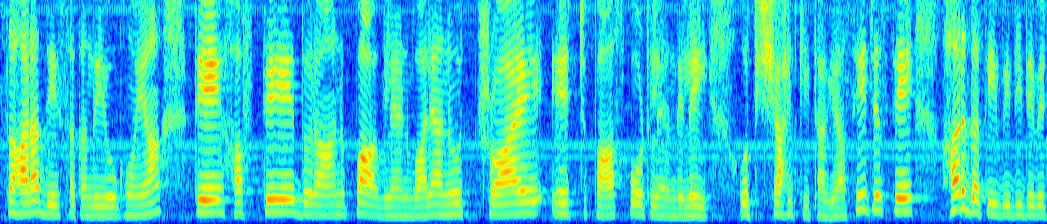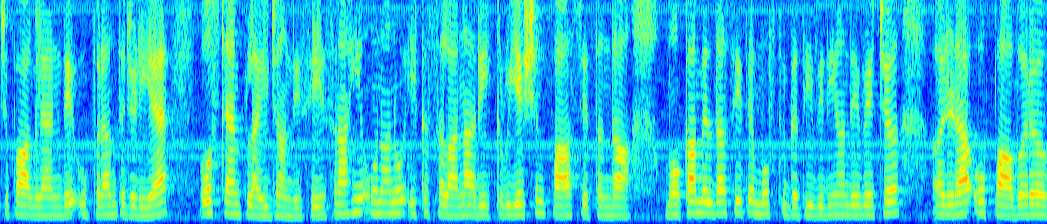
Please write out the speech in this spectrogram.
ਸਹਾਰਾ ਦੇ ਸਕਣ ਦੇ ਯੋਗ ਹੋਏ ਹਾਂ ਤੇ ਹਫ਼ਤੇ ਦੌਰਾਨ ਭਾਗ ਲੈਣ ਵਾਲਿਆਂ ਨੂੰ ਟਰਾਈ ਇਟ ਪਾਸਪੋਰਟ ਲੈਣ ਦੇ ਲਈ ਉਤਸ਼ਾਹਿਤ ਕੀਤਾ ਗਿਆ ਸੀ, ਜਿਸ ਤੇ ਹਰ ਗਤੀਵਿਧੀ ਦੇ ਵਿੱਚ ਭਾਗ ਲੈਣ ਦੇ ਉਪਰੰਤ ਜਿਹੜੀ ਹੈ, ਉਹ ਸਟੈਂਪ ਲਾਈ ਜਾਂਦੀ ਸੀ। ਇਸ ਰਾਹੀਂ ਉਹਨਾਂ ਨੂੰ ਇੱਕ ਸਾਲਾਨਾ ਰੀਕ੍ਰੀਏਸ਼ਨ ਪਾਸ ਜਿੱਤਣ ਦਾ ਮੌਕਾ ਮਿਲਦਾ ਸੀ ਤੇ ਮੁਫਤ ਗਤੀਵਿਧੀਆਂ ਦੇ ਵਿੱਚ ਜਿਹੜਾ ਉਹ ਪਾਵਰ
